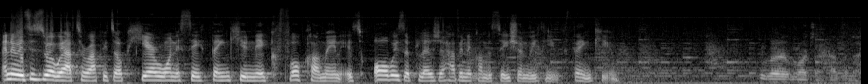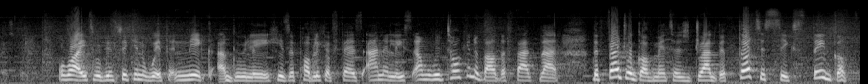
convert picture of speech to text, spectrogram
Anyway, this is where we have to wrap it up here. I want to say thank you, Nick, for coming. It's always a pleasure having a conversation with you. Thank you. Thank you very much and have a nice day. All right, we've been speaking with Nick Agule. He's a public affairs analyst, and we're talking about the fact that the federal government has dragged the 36 state governments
